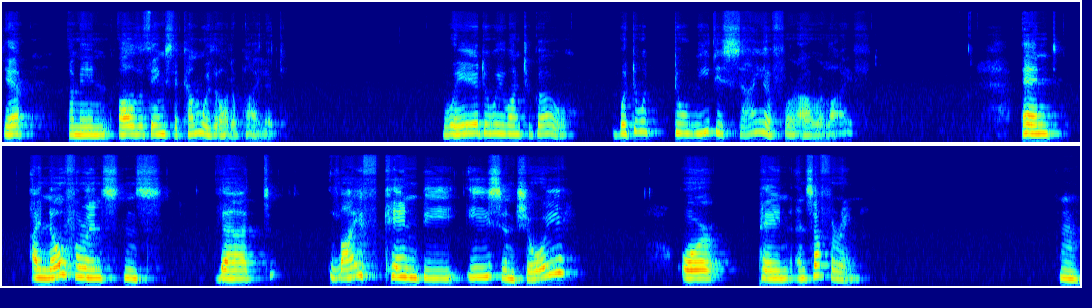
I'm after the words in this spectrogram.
yep, I mean, all the things that come with autopilot. Where do we want to go? What do we, do we desire for our life? And I know, for instance, that life can be ease and joy or pain and suffering. Hmm.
